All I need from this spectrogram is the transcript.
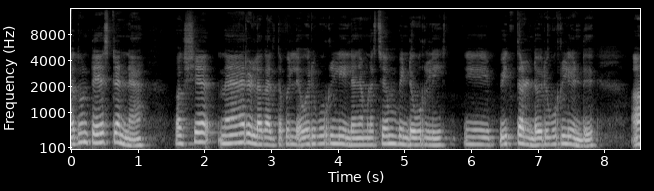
അതും ടേസ്റ്റ് തന്നെ. പക്ഷേ നേരെയുള്ള കലത്തപ്പം ഇല്ലേ ഒരു ഉരുളിയില്ല നമ്മളെ ചെമ്പിന്റെ ഉരുളി ഈ പിത്തളിന്റെ ഒരു ഉരുളിയുണ്ട് ആ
